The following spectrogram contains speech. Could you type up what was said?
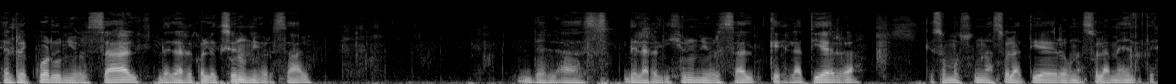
el recuerdo universal, de la recolección universal, de las de la religión universal que es la tierra, que somos una sola tierra, una sola mente,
